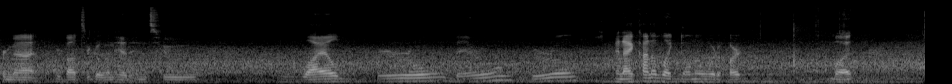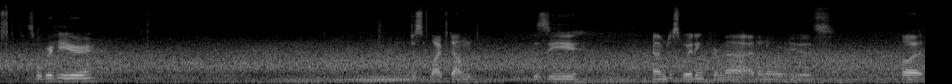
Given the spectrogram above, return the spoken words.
For Matt. We're about to go and head into Wild Barrel, Barrel, Barrel. And I kind of like don't know where to park, but so we're here. Just wipe down the Z. I'm just waiting for Matt. I don't know where he is, but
